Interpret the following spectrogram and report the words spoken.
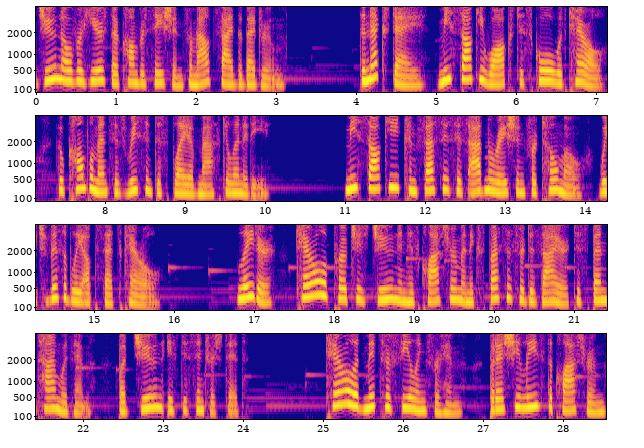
June overhears their conversation from outside the bedroom. The next day, Misaki walks to school with Carol, who compliments his recent display of masculinity. Misaki confesses his admiration for Tomo, which visibly upsets Carol. Later, Carol approaches June in his classroom and expresses her desire to spend time with him, but June is disinterested. Carol admits her feelings for him, but as she leaves the classroom,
